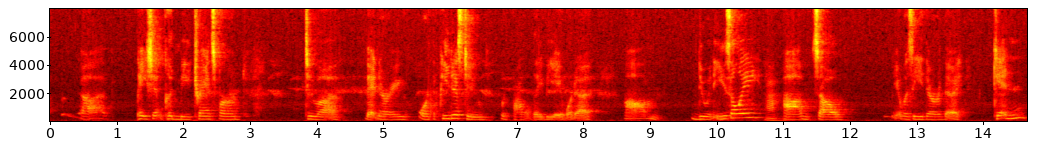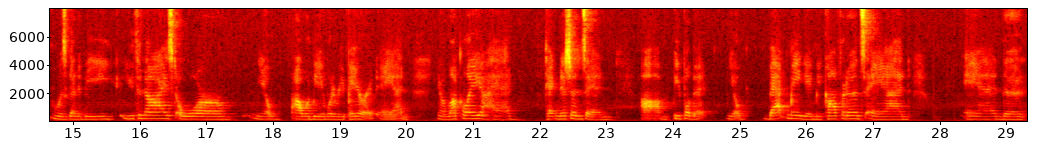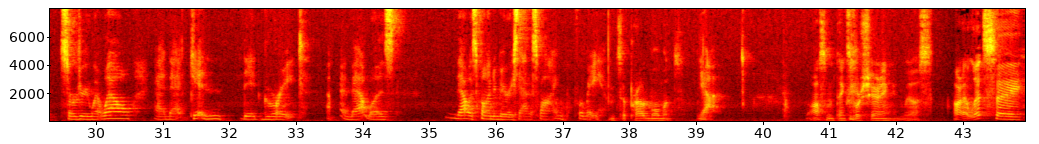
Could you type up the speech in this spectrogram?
uh, patient couldn't be transferred to a veterinary orthopedist who would probably be able to um, do it easily. Um, so it was either the kitten was going to be euthanized or you know I would be able to repair it. And you know, luckily I had technicians and um, people that you know backed me, gave me confidence, and and the surgery went well, and that kitten did great, and that was that was fun and very satisfying for me. It's a proud moment. Yeah. Awesome. Thanks for sharing it with us. All right, let's say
